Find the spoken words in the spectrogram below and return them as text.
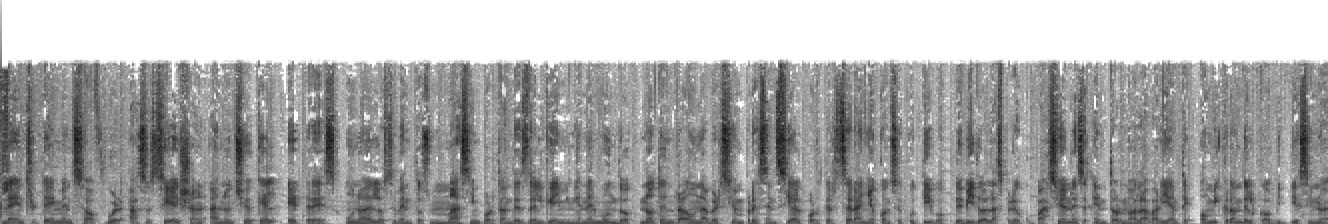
La Entertainment Software Association anunció que el E3, uno de los eventos más importantes del gaming en el mundo, no tendrá una versión presencial por tercer año consecutivo, debido a las preocupaciones en torno a la variante Omicron del COVID-19.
